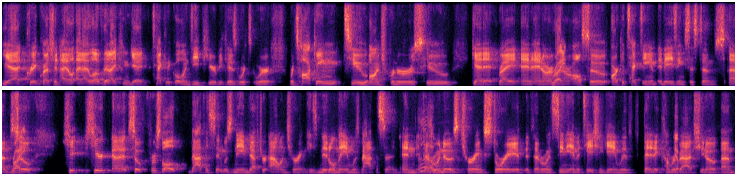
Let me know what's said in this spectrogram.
Yeah, great question. I, and I love that I can get technical and deep here because we're we're we're talking to entrepreneurs who get it right and and are, right. and are also architecting amazing systems. Um, right. So. Here, here uh, so first of all, Mathison was named after Alan Turing. His middle name was Mathison, and if oh. everyone knows Turing's story, if, if, everyone's seen the Imitation Game with Benedict Cumberbatch, yep. you know um,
